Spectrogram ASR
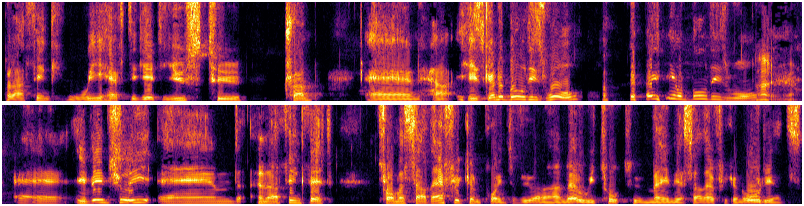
but I think we have to get used to Trump and how he's going to build his wall. He'll build his wall oh, yeah. uh, eventually, and and I think that from a South African point of view, and I know we talk to mainly a South African audience.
